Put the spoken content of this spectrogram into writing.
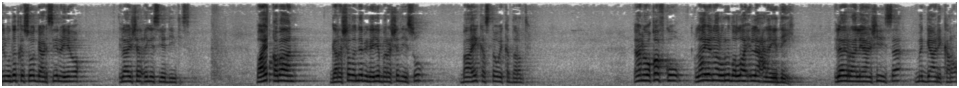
inuu dadka soo gaadhsiinayo ilaahay sharcigiisa iyo diintiisa. Baahi qabaan garashada nebiga iyo barashadiisu baahi kasta way ka darantah lannahu qofku laa yanaalu rida allahi ilaa calaa yadayh ilaahay raallihaanshihiisa ma gaadhi karo.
